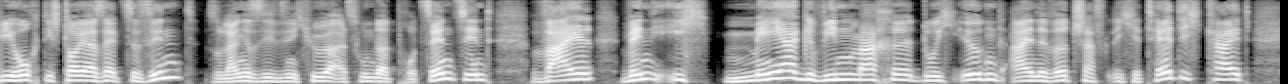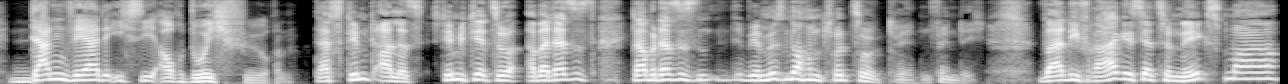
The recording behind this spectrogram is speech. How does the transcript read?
wie hoch die Steuersätze sind, solange sie nicht höher als 100 Prozent sind, weil wenn ich mehr Gewinn mache durch irgendeine wirtschaftliche Tätigkeit, dann werde ich sie auch durchführen. Das stimmt alles. Stimme ich dir zu. Aber das ist, ich glaube, das ist, wir müssen noch einen Schritt zurücktreten, finde ich. Weil die Frage ist ja zunächst mal,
